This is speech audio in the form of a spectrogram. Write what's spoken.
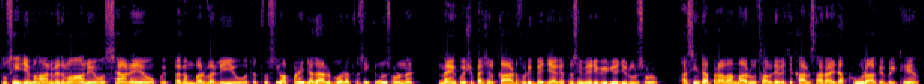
ਤੁਸੀਂ ਜੇ ਮਹਾਨ ਵਿਦਵਾਨ ਹੋ, ਸਿਆਣੇ ਹੋ, ਕੋਈ ਪੈਗੰਬਰ ਵਲੀ ਹੋ, ਤਾਂ ਤੁਸੀਂ ਆਪਣੇ ਜਗ੍ਹਾ ਲੱਭੋ ਨਾ, ਤੁਸੀਂ ਕਿਹਨੂੰ ਸੁਣਨਾ ਮੈਂ ਕੋਈ ਸਪੈਸ਼ਲ ਕਾਰਡ ਥੋੜੀ ਭੇਜਿਆ ਕਿ ਤੁਸੀਂ ਮੇਰੀ ਵੀਡੀਓ ਜ਼ਰੂਰ ਸੁਣੋ। ਅਸੀਂ ਤਾਂ ਭਰਾਵਾ ਮਾਰੂਥਲ ਦੇ ਵਿੱਚ ਖਾਲਸਾ ਰਾਜ ਦਾ ਖੂਹ ਲਾ ਕੇ ਬੈਠੇ ਹਾਂ।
